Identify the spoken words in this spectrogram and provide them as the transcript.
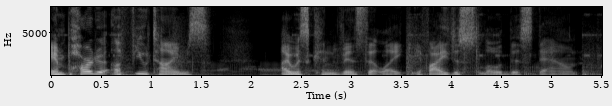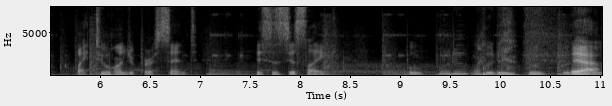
And part of a few times, I was convinced that like if I just slowed this down by 200%, this is just like boop boo doo boo doo boop boo Yeah.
